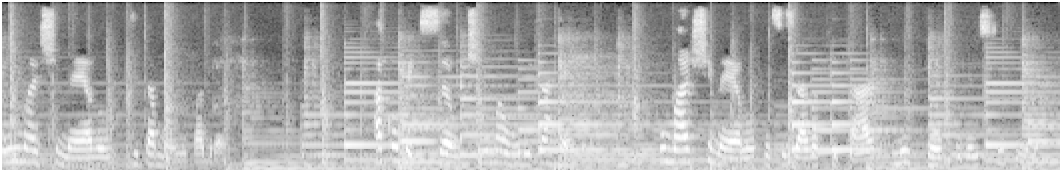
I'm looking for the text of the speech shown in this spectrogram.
um marshmallow de tamanho padrão. A competição tinha uma única regra o marshmallow precisava ficar no topo da estrutura.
